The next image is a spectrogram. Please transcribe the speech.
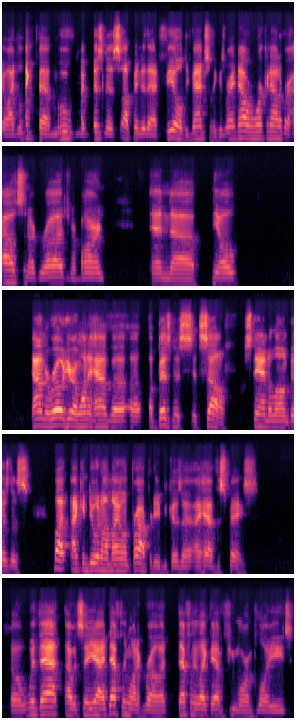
know, I'd like to move my business up into that field eventually because right now we're working out of our house and our garage and our barn, and uh, you know, down the road here, I want to have a, a, a business itself, standalone business but I can do it on my own property because I, I, have the space. So with that, I would say, yeah, I definitely want to grow it. Definitely like to have a few more employees,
